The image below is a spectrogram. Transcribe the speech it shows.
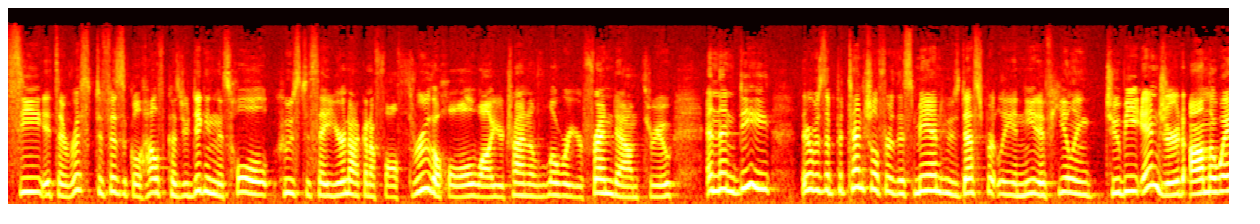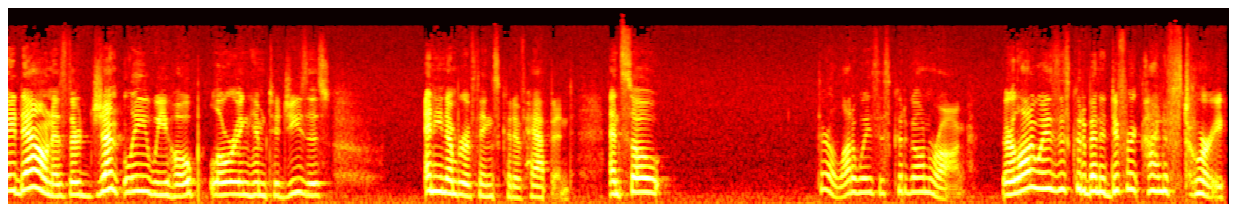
C, it's a risk to physical health because you're digging this hole. Who's to say you're not going to fall through the hole while you're trying to lower your friend down through? And then D, there was a potential for this man who's desperately in need of healing to be injured on the way down as they're gently, we hope, lowering him to Jesus. Any number of things could have happened. And so there are a lot of ways this could have gone wrong. There are a lot of ways this could have been a different kind of story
